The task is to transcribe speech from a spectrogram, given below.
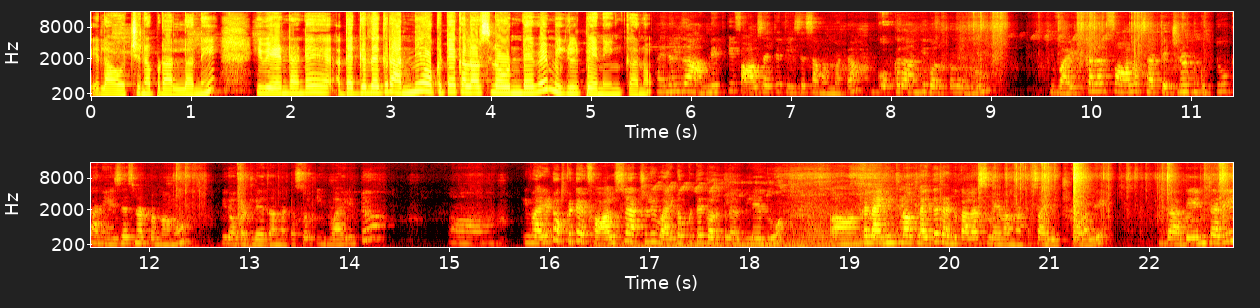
ఇలా వచ్చినప్పుడు అల్లని. ఇవి ఏంటంటే దగ్గర దగ్గర అన్నీ ఒకటే కలర్స్లో ఉండేవే మిగిలిపోయినాయి ఇంకాను. ఫైనల్గా అన్నిటికీ ఫాల్స్ అయితే తీసేసాం అనమాట ఒక్కదానికి దొరకలేదు. వైట్ కలర్ ఫాల్ ఒకసారి తెచ్చినట్టు గుర్తు కానీ వేసేసినట్టున్నాను ఇది ఒకటి లేదన్నమాట. సో ఈ వైట్ ఈ వైట్ ఒకటే ఫాల్స్లో యాక్చువల్లీ వైట్ ఒకటే దొరకలేదు లేదు. ఇంకా లైనింగ్ క్లాత్లో అయితే రెండు కలర్స్ లేవన్నమాట. సో అది తెచ్చుకోవాలి. ఇంకా దేనికి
